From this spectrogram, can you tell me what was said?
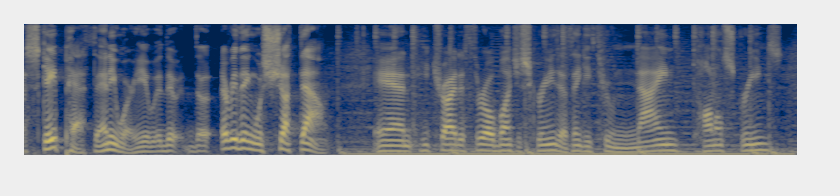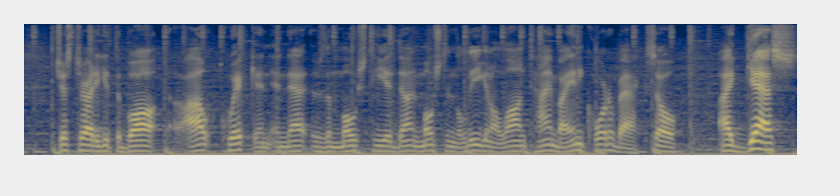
escape path anywhere. He, the, the, everything was shut down. And he tried to throw a bunch of screens. I think he threw nine tunnel screens just to try to get the ball out quick. And, and that was the most he had done, most in the league in a long time by any quarterback. So I guess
